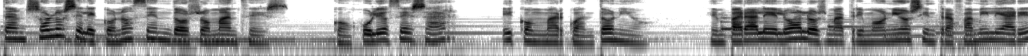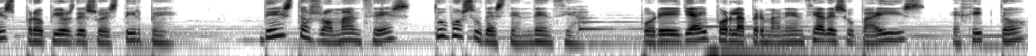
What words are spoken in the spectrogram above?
tan solo se le conocen dos romances, con Julio César y con Marco Antonio, en paralelo a los matrimonios intrafamiliares propios de su estirpe. De estos romances tuvo su descendencia. Por ella y por la permanencia de su país, Egipto,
